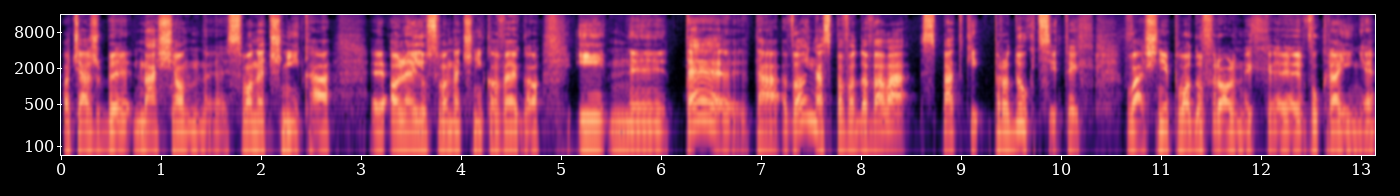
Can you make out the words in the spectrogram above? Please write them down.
chociażby nasion e, słonecznika, e, oleju słonecznikowego. I te, ta wojna spowodowała spadki produkcji tych właśnie płodów rolnych e, w Ukrainie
